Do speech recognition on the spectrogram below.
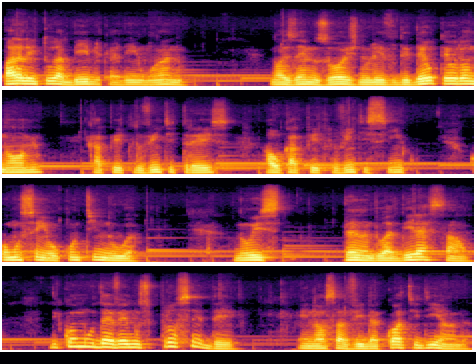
Para a leitura bíblica de um ano, nós vemos hoje no livro de Deuteronômio, capítulo 23 ao capítulo 25, como o Senhor continua nos dando a direção de como devemos proceder em nossa vida cotidiana,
